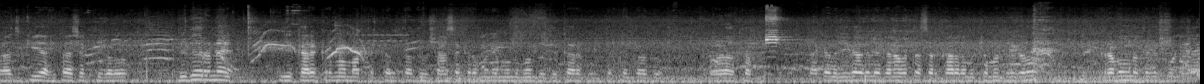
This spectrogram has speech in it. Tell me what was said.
ರಾಜಕೀಯ ಹಿತಾಸಕ್ತಿಗಳು ದಿಢೀರನೆ ಈ ಕಾರ್ಯಕ್ರಮ ಮಾಡ್ತಕ್ಕಂಥದ್ದು, ಶಾಸಕರ ಮನೆ ಮುಂದೆ ಬಂದು ಧಿಕ್ಕಾರ ಕೊಡ್ತಕ್ಕಂಥದ್ದು ಬಹಳ ತಪ್ಪು. ಯಾಕಂದರೆ ಈಗಾಗಲೇ ಘನವತ್ತ ಸರ್ಕಾರದ ಮುಖ್ಯಮಂತ್ರಿಗಳು ಕ್ರಮವನ್ನು ತೆಗೆದುಕೊಂಡಿದ್ದಾರೆ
